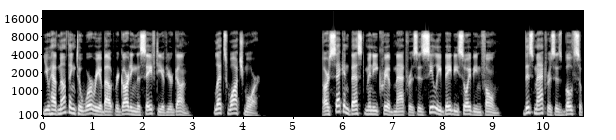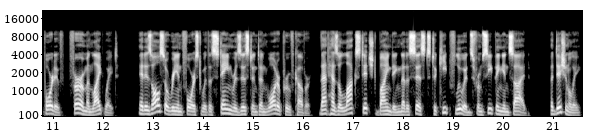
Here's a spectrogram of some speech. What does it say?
you have nothing to worry about regarding the safety of your gun. Let's watch more. Our second best mini crib mattress is Sealy Baby Soybean Foam. This mattress is both supportive, firm and lightweight. It is also reinforced with a stain-resistant and waterproof cover that has a lock-stitched binding that assists to keep fluids from seeping inside. Additionally,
